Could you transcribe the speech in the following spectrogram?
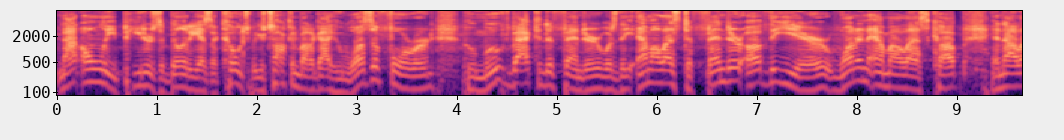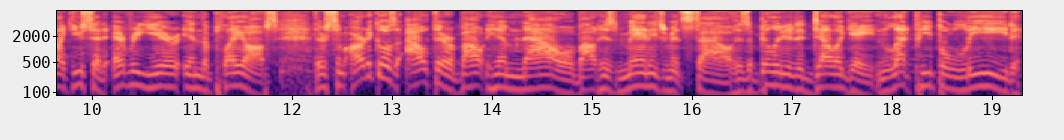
not only Peter's ability as a coach, but you're talking about a guy who was a forward, who moved back to defender, was the MLS Defender of the Year, won an MLS Cup, and now, like you said, every year in the playoffs. There's some articles out there about him now, about his management style, his ability to delegate and let people lead.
